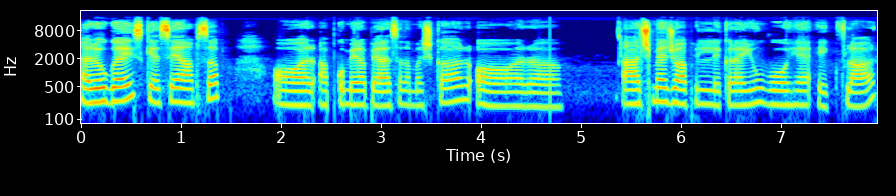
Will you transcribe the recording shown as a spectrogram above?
हेलो गाइस, कैसे हैं आप सब? और आपको मेरा प्यारा सा नमस्कार। और आज मैं जो आपके लिए लेकर आई हूँ, वो है एक फ्लावर,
